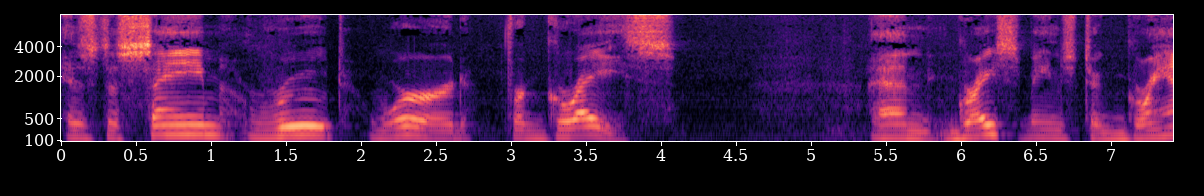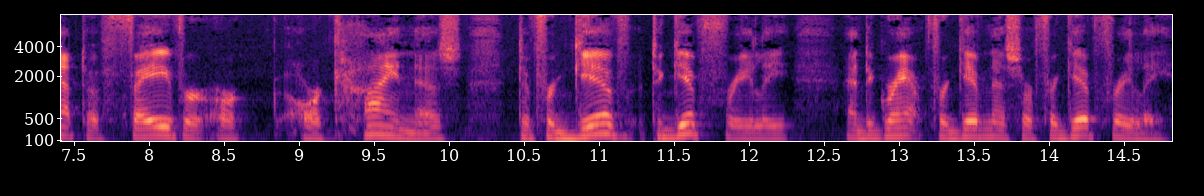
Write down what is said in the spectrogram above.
is the same root word for grace. And grace means to grant a favor or, or kindness, to forgive, to give freely, and to grant forgiveness or forgive freely.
